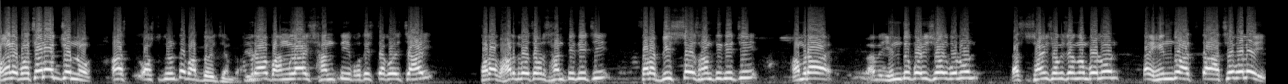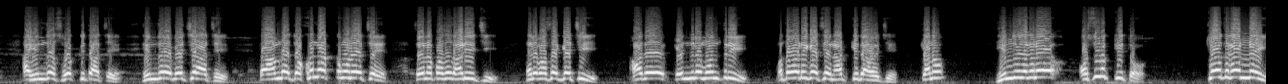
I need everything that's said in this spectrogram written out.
বাংলা বাঁচানোর জন্য আজ অস্ত্র তুলতে বাধ্য হয়েছি আমরা। আমরা বাংলায় শান্তি প্রতিষ্ঠা করে চাই। সারা ভারতবর্ষে আমরা শান্তি দিয়েছি। সারা বিশ্ব শান্তি দিয়েছি। আমরা হিন্দু পরিষদ বলুন স্বামী সংসঙ্গ বলুন তাই হিন্দু আছে বলেই, আর হিন্দু সুরক্ষিত আছে, হিন্দুরা বেঁচে আছে। তা আমরা যখন আক্রমণ হয়েছে, সেখানে পাশে দাঁড়িয়েছি, সেখানে পাশে গেছি। আমাদের কেন্দ্রীয় মন্ত্রী মোটামুটি গেছেন, আটকে দেওয়া হয়েছে। কেন? হিন্দু যেখানে অসুরক্ষিত, কেউ দেখেন নেই।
